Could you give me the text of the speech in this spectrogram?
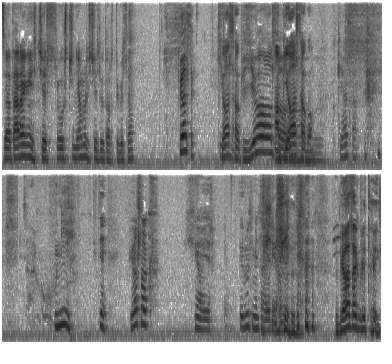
За дараагийн хичээл өөр чинь ямар хичээлүүд ордог вэ? биолог. Геолог. Биолог. А, биолог уу? Геолог. За хүний гэтээ биолог хин хоёр эрүүл мэнд хоёр Биолог бит хоёр.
